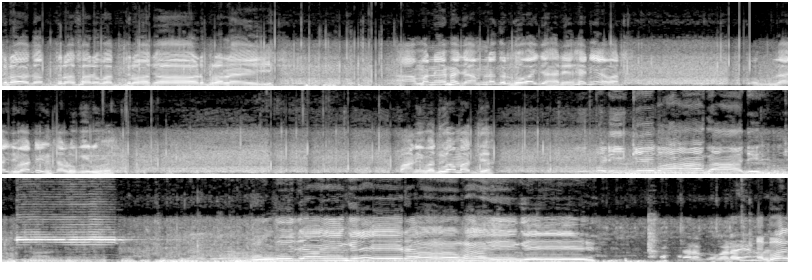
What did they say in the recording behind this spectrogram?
તત્ર તત્ર સર્વત્ર, જળ પ્રલય. આ મને એમ જામનગર ધોવાઈ જા રે હે નહીં વાર? તો લાજ વાટીને ચાલુ કર્યું છે. પાણી વધવામાં જ છે. પડી કે બાગાજ ઉડ જાએંગે રામ આएंगे બોલ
